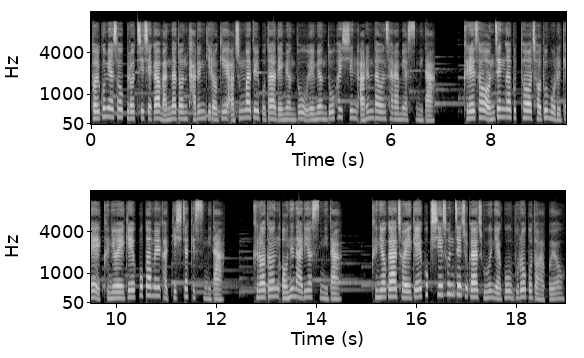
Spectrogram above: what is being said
덜구며서 그렇지 제가 만나던 다른 기러기 아줌마들보다 내면도 외면도 훨씬 아름다운 사람이었습니다. 그래서 언젠가부터 저도 모르게 그녀에게 호감을 갖기 시작했습니다. 그러던 어느 날이었습니다. 그녀가 저에게 혹시 손재주가 좋으냐고 물어보더라고요.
